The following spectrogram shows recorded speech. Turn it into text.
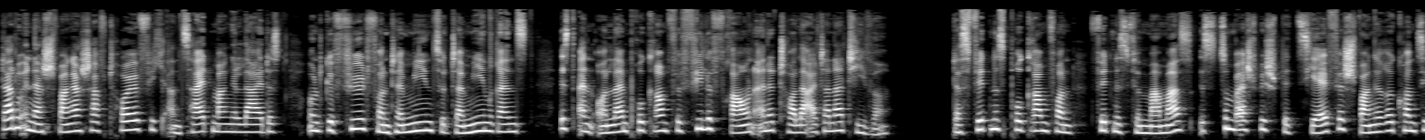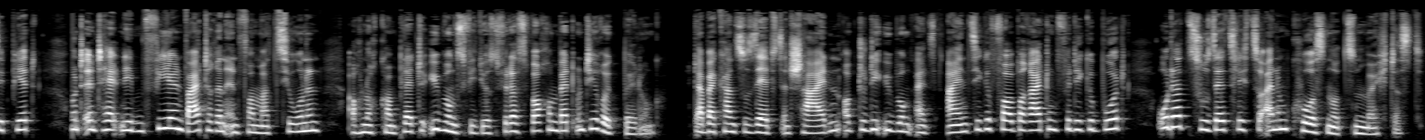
Da du in der Schwangerschaft häufig an Zeitmangel leidest und gefühlt von Termin zu Termin rennst, ist ein Online-Programm für viele Frauen eine tolle Alternative. Das Fitnessprogramm von Fitness für Mamas ist zum Beispiel speziell für Schwangere konzipiert und enthält neben vielen weiteren Informationen auch noch komplette Übungsvideos für das Wochenbett und die Rückbildung. Dabei kannst du selbst entscheiden, ob du die Übung als einzige Vorbereitung für die Geburt oder zusätzlich zu einem Kurs nutzen möchtest.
